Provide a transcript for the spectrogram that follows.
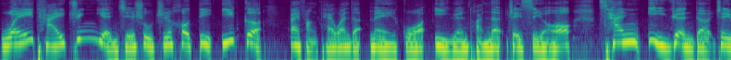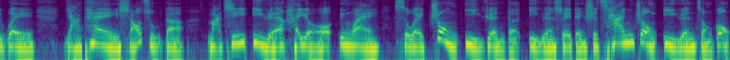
围台军演结束之后第一个。拜访台湾的美国议员团呢，这次有参议院的这位亚太小组的马基议员，还有另外四位众议院的议员，所以等于是参众议员总共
